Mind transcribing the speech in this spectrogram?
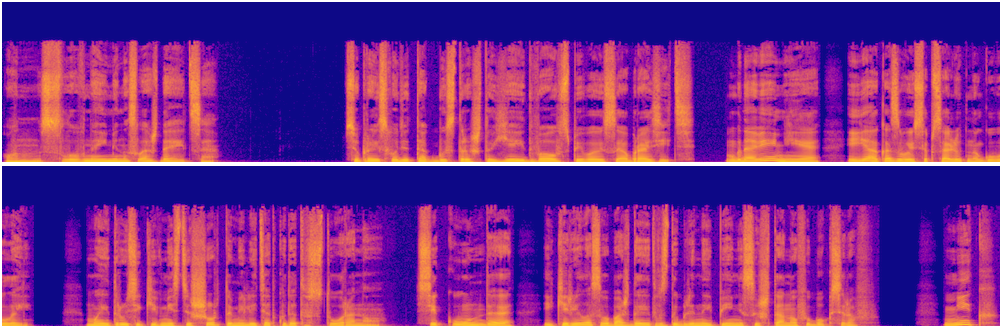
он словно ими наслаждается. Все происходит так быстро, что я едва успеваю сообразить. Мгновение, и я оказываюсь абсолютно голой. Мои трусики вместе с шортами летят куда-то в сторону. Секунда, и Кирилл освобождает вздыбленные пенис из штанов и боксеров. Миг,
